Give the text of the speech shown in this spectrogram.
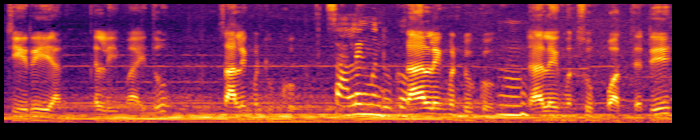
ciri yang kelima itu saling mendukung Saling mendukung. saling mendukung, Hmm. saling mensupport. Jadi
